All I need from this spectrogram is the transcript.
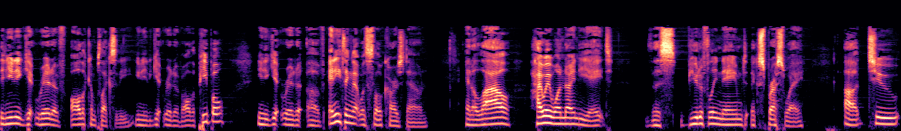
then you need to get rid of all the complexity. You need to get rid of all the people. You need to get rid of anything that would slow cars down and allow Highway 198, this beautifully named expressway, uh, to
